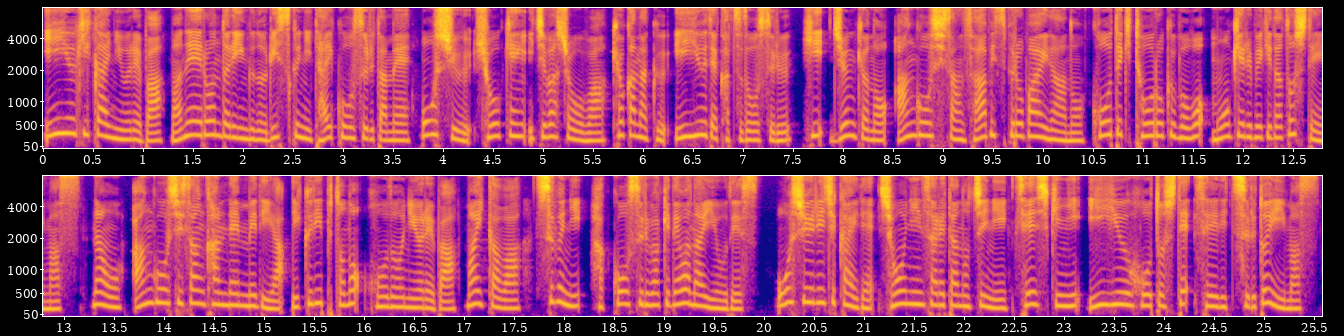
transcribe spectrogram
EU 議会によれば、マネーロンダリングのリスクに対抗するため、欧州証券市場省は許可なく EU で活動する非準拠の暗号資産サービスプロバイダーの公的登録簿を設けるべきだとしています。なお、暗号資産関連メディア、リクリプトの報道によれば、マイカはすぐに発行するわけではないようです。欧州理事会で承認された後に正式に EU 法として成立するといいます。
